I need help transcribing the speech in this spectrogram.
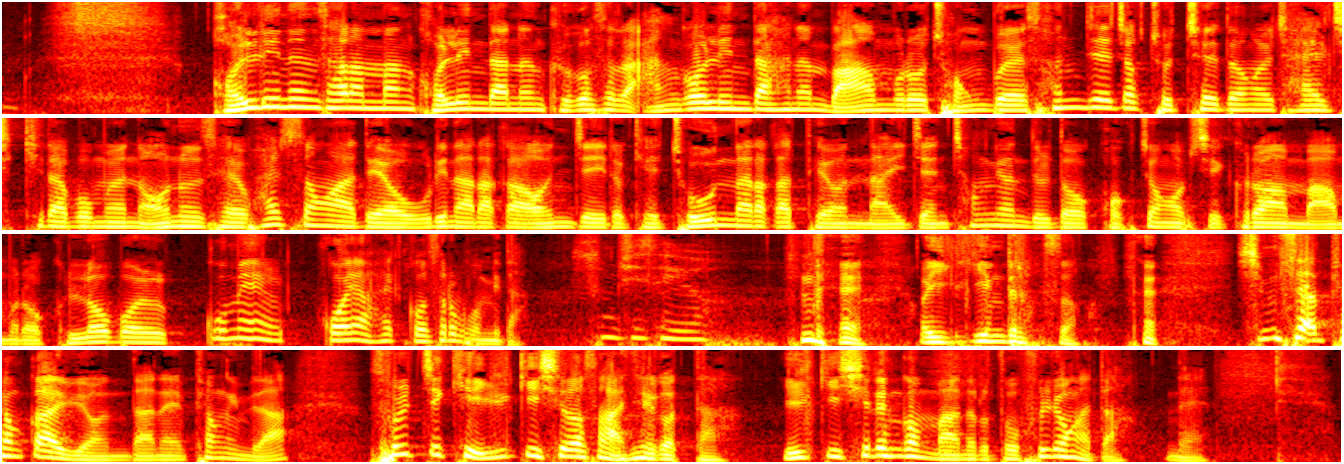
걸리는 사람만 걸린다는 그것을 안 걸린다 하는 마음으로 정부의 선제적 조치 등을 잘 지키다 보면 어느새 활성화되어 우리나라가 언제 이렇게 좋은 나라가 되었나 이젠 청년들도 걱정 없이 그러한 마음으로 글로벌 꿈에 꿔야 할 것으로 봅니다. 숨 쉬세요. 네, 어, 읽기 힘들었어. 심사평가위원단의 평입니다. 솔직히 읽기 싫어서 안 읽었다. 읽기 싫은 것만으로도 훌륭하다. 네.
